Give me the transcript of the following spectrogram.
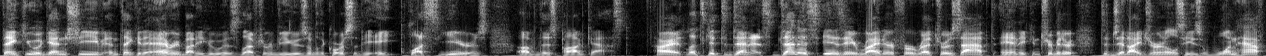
Thank you again, Sheev, and thank you to everybody who has left reviews over the course course of the eight plus years of this podcast. All right, let's get to Dennis. Dennis is a writer for RetroZapped and a contributor to Jedi Journals. He's one half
